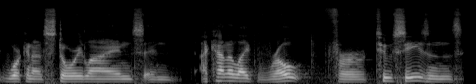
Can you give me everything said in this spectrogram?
working on storylines, and I kind of like wrote for two seasons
